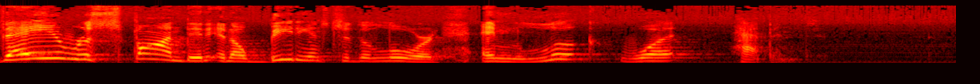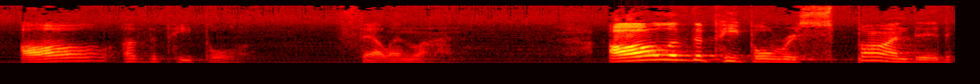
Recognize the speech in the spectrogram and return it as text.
they responded in obedience to the Lord. And look what happened. All of the people fell in line. All of the people responded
